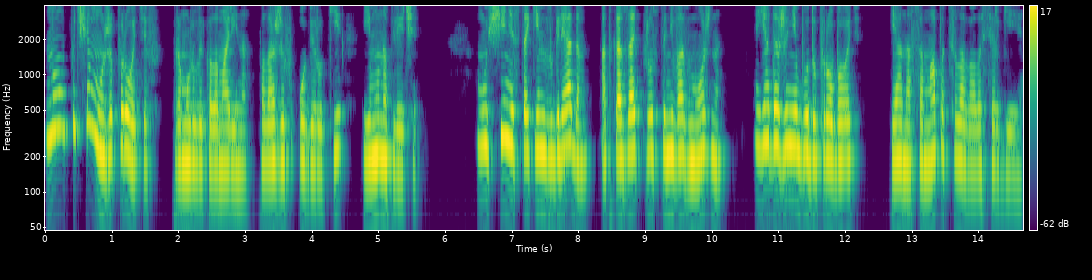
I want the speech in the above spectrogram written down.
«Ну, почему же против?» – промурлыкала Марина, положив обе руки ему на плечи. «Мужчине с таким взглядом отказать просто невозможно. Я даже не буду пробовать». И она сама поцеловала Сергея.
